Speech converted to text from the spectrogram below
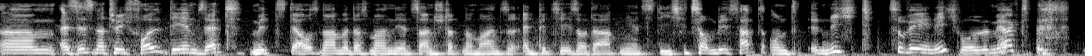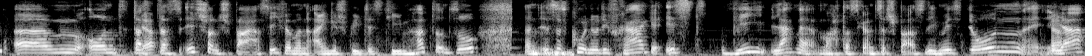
Ähm, es ist natürlich voll DMZ mit der Ausnahme, dass man jetzt anstatt normalen so NPC-Soldaten jetzt die Zombies hat und nicht zu wenig, wohl bemerkt. Ähm, und das, Ja. das ist schon spaßig, wenn man ein eingespieltes Team hat und so. Dann ist es cool. Nur die Frage ist, wie lange macht das Ganze Spaß? Die Mission, ja, Ja,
